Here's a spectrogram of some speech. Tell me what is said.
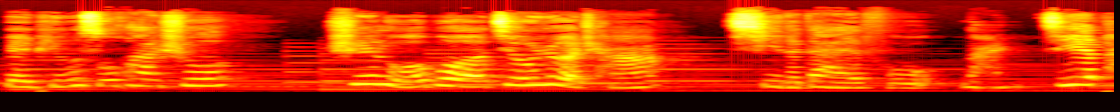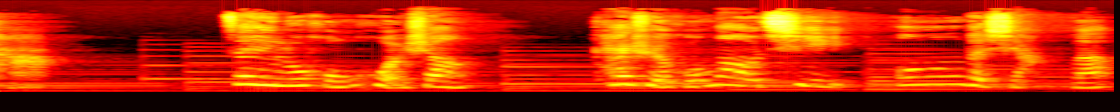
北平俗话说：“吃萝卜就热茶，气得大夫满街爬。”在一炉红火上，开水壶冒气，嗡嗡的响了。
